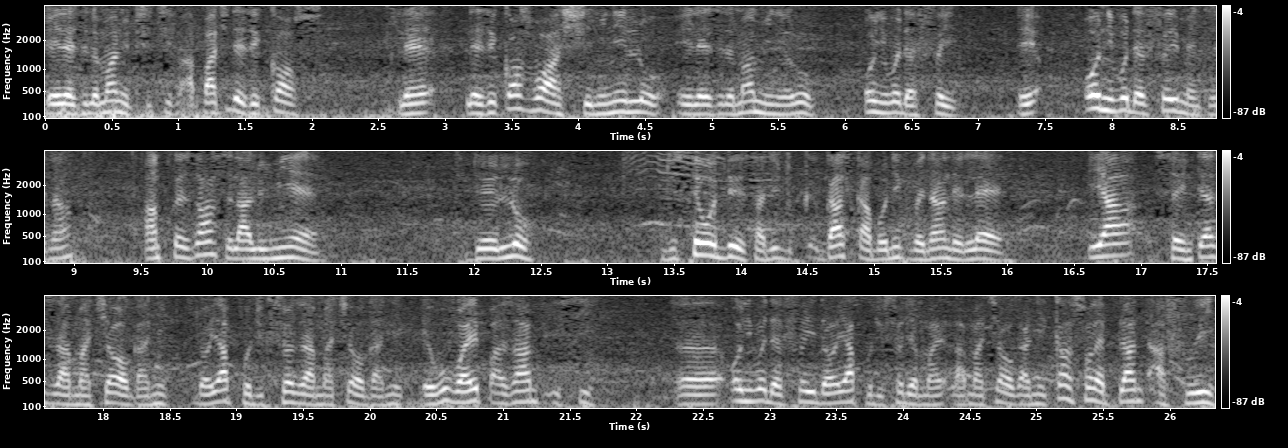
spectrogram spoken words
et les éléments nutritifs à partir des écorces. Les, les écorces vont acheminer l'eau et les éléments minéraux au niveau des feuilles. Et au niveau des feuilles maintenant, en présence de la lumière, de l'eau du CO2, c'est-à-dire du gaz carbonique venant de l'air, il y a synthèse de la matière organique, donc il y a production de la matière organique. Et vous voyez par exemple ici, euh, au niveau des feuilles, donc il y a production de la matière organique. Quand sont les plantes à fruits,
